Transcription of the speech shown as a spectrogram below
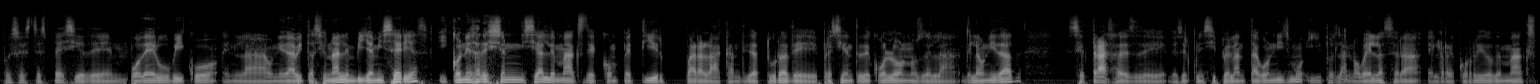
pues esta especie de poder ubicuo en la unidad habitacional en Villa Miserias y con esa decisión inicial de Max de competir para la candidatura de presidente de colonos de la, de la unidad se traza desde, desde el principio el antagonismo y pues la novela será el recorrido de Max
